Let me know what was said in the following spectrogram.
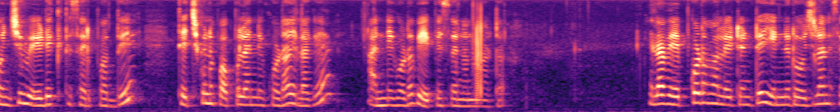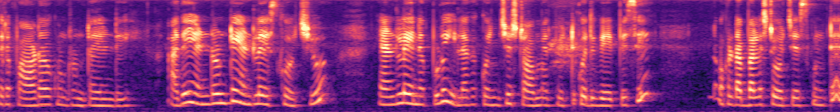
కొంచెం వేడెక్కితే సరిపోద్ది. తెచ్చుకున్న పప్పులన్నీ కూడా ఇలాగే అన్నీ కూడా వేపేసాను అనమాట ఇలా వేపుకోవడం వల్ల ఏంటంటే ఎన్ని రోజులైనా సరే పాడవకుండా ఉంటాయండి. అదే ఎండ ఉంటే ఎండలో వేసుకోవచ్చు. ఎండ లేనప్పుడు ఇలాగ కొంచెం స్టవ్ మీద పెట్టి కొద్దిగా వేపేసి ఒక డబ్బాలో స్టోర్ చేసుకుంటే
